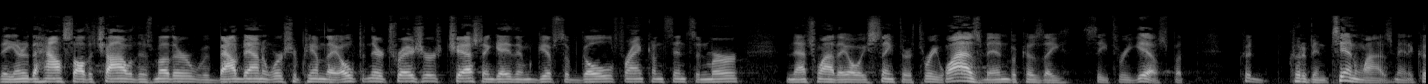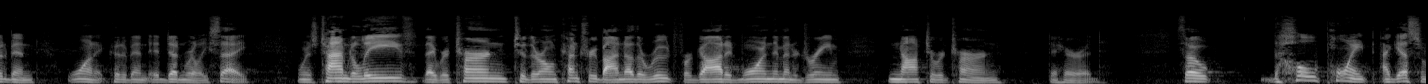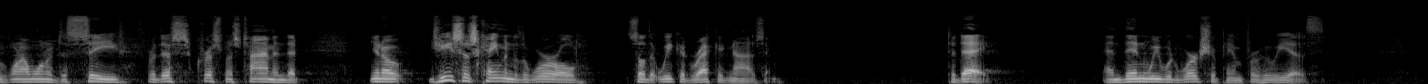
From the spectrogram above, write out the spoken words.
they entered the house, saw the child with his mother, bowed down and worshipped him. They opened their treasure chest and gave them gifts of gold, frankincense, and myrrh. And that's why they always think they're three wise men because they see three gifts. But could could have been ten wise men. It could have been one. It could have been. It doesn't really say. When it was time to leave, they returned to their own country by another route, for God had warned them in a dream not to return to Herod. So the whole point, I guess, was what I wanted to see for this Christmas time, and that, you know, Jesus came into the world so that we could recognize him today. And then we would worship him for who he is.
